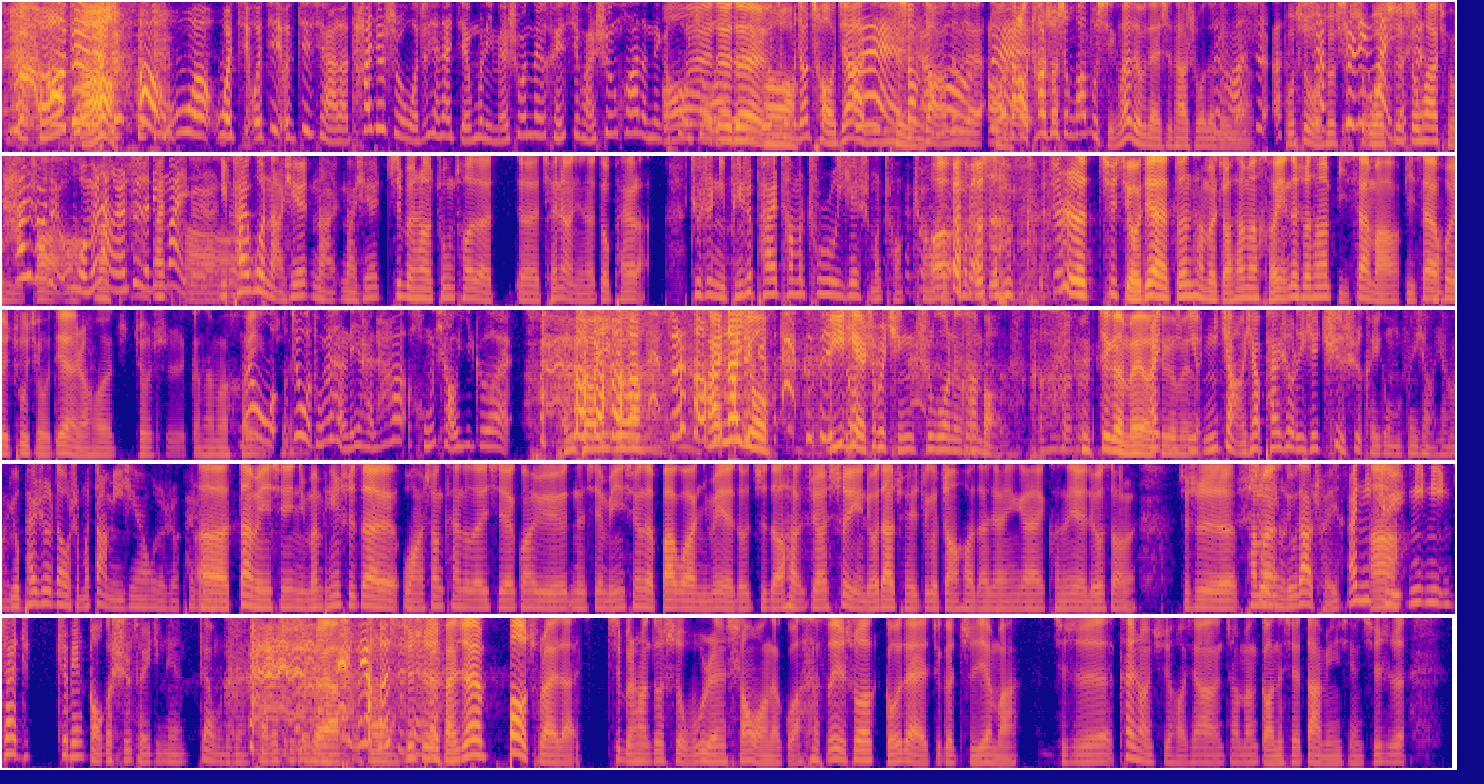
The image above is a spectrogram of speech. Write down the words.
哦，对好，哦，我我记我记我记起来了，他就是我之前在节目里面说那个很喜欢申花的那个后缀。对对对有一次我们讲吵架，对你上然涨对不对？后哦，他哦他说申花不行了，对不对？是他说的，对，不对？好像是呃不是是我说是另外一个我是申花球迷他是我们哦两个人对的哎另外一个人哦。你拍过哪些哪哪些？基本上中超的呃前两年的都拍了。就是你平时拍他们出入一些什么场场哦合？，不是，就是去酒店蹲他们，找他们合影。那时候他们比赛嘛，比赛嗯会住酒店，然后就是跟他们合，影之类的。我就我同学很厉害，他虹桥一哥哎，虹桥一哥，真的。哎，那有 李铁是不是请吃过那个汉堡？这个没有，哎，这个没有。你你你讲一下拍摄的一些趣事，可以跟我们分享一下有拍摄到什么大明星啊，或者说拍摄到呃，大明星，你们平时在网上看到的一些关于那些明星的八卦，你们也都知道。就像摄影刘大锤这个账号，大家应该可能也留扫了。就是他们摄影刘大锤，哎，你举、啊你你在这这边搞个实锤，今天在我们这边搞个实锤 对啊，就是反正爆出来的基本上都是无人伤亡的瓜。所以说，狗仔这个职业嘛，其实看上去好像专门搞那些大明星，其实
